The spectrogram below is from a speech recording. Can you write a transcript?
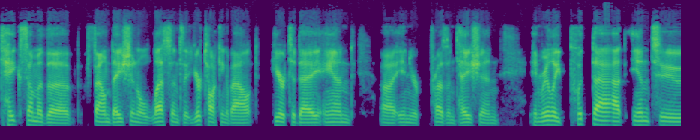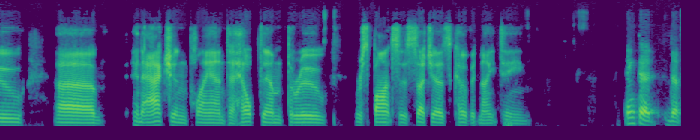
take some of the foundational lessons that you're talking about here today and uh, in your presentation and really put that into uh, an action plan to help them through responses such as COVID 19? I think that the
